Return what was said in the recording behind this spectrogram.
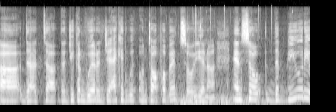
uh, that uh, that you can wear a jacket with, on top of it. So you know. And so the beauty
